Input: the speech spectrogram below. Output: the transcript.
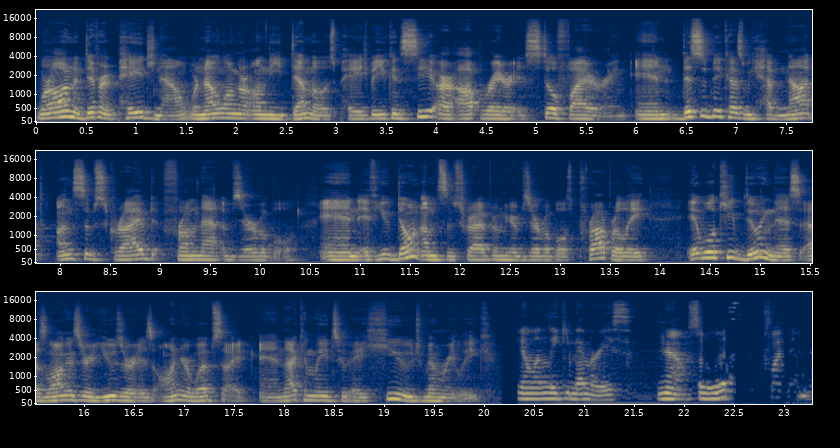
We're on a different page now. We're no longer on the demos page but you can see our operator is still firing and this is because we have not unsubscribed from that observable. And if you don't unsubscribe from your observables properly, it will keep doing this as long as your user is on your website, and that can lead to a huge memory leak. You don't want leaky memories. No, so let's plug that memory.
